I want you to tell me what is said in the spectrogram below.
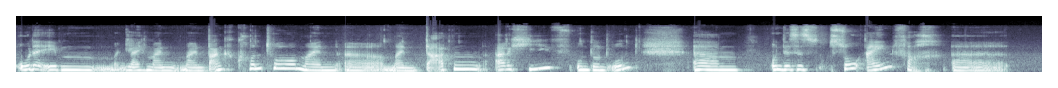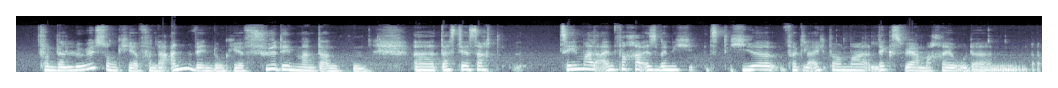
oder eben gleich mein, mein Bankkonto, mein, äh, mein Datenarchiv und, und, und. Ähm, und es ist so einfach. Äh, von der Lösung her, von der Anwendung her für den Mandanten, äh, dass der sagt, zehnmal einfacher, als wenn ich jetzt hier vergleichbar mal Lexware mache oder ein äh,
